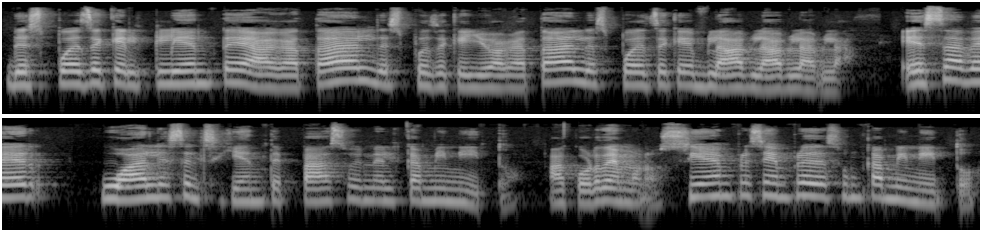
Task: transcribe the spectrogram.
después de que el cliente haga tal, después de que yo haga tal, después de que bla, bla, bla, bla es saber cuál es el siguiente paso en el caminito. Acordémonos, siempre, siempre es un caminito.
